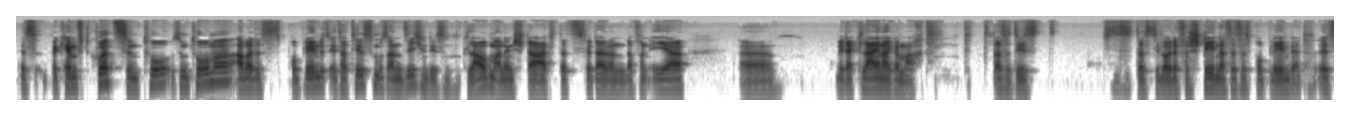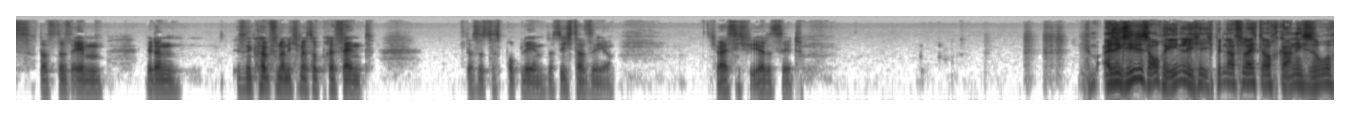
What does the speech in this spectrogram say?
es bekämpft kurz Sympto Symptome, aber das Problem des Etatismus an sich und diesen Glauben an den Staat, das wird dann davon eher äh, wieder kleiner gemacht. Also dies, dieses, dass die Leute verstehen, dass das das Problem wird, ist, dass das eben wieder ein ist in den Köpfen noch nicht mehr so präsent. Das ist das Problem, das ich da sehe. Ich weiß nicht, wie ihr das seht. Also ich sehe das auch ähnlich. Ich bin da vielleicht auch gar nicht so.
